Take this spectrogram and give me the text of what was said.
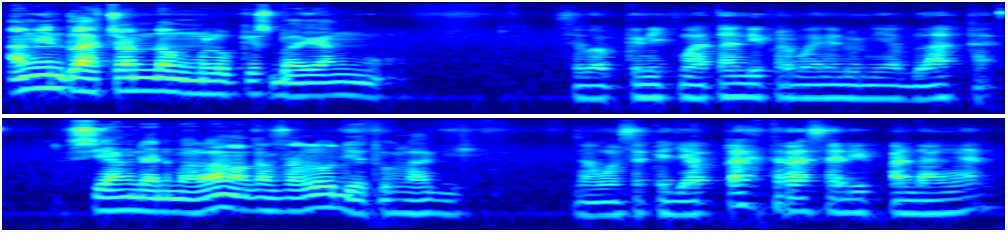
Angin telah condong melukis bayangmu. sebab kenikmatan di permainan dunia belaka Siang dan malam akan selalu jatuh lagi. namun sekejapkah terasa di pandangan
